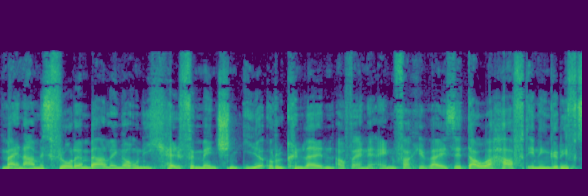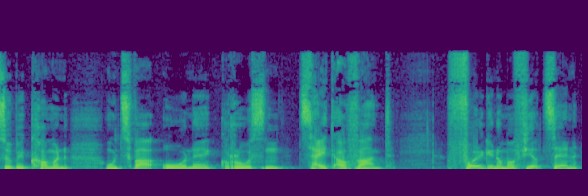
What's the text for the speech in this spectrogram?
Mein Name ist Florian Berlinger und ich helfe Menschen, ihr Rückenleiden auf eine einfache Weise dauerhaft in den Griff zu bekommen und zwar ohne großen Zeitaufwand. Folge Nummer 14,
